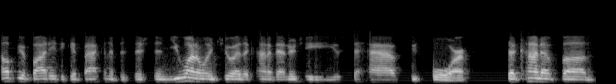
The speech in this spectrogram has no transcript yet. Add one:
help your body to get back in a position, you want to enjoy the kind of energy you used to have before, the kind of um,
